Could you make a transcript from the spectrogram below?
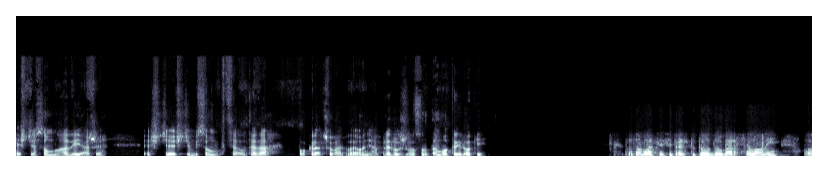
ešte som mladý a že ešte, ešte by som chcel teda pokračovať v Leone a predlžil som tam o 3 roky. Potom vlastne si prestúpil do Barcelony o,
